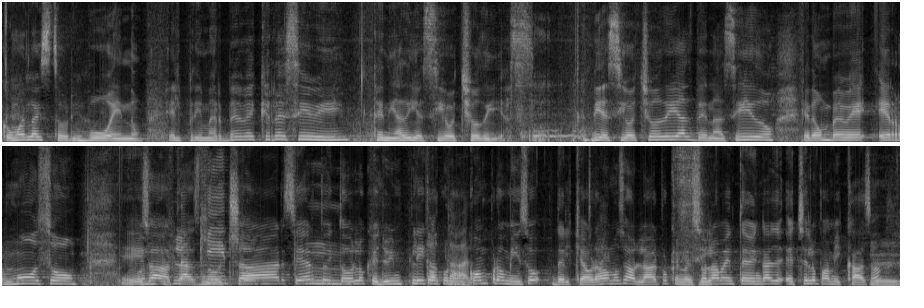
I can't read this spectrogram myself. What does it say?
¿Cómo es la historia? Bueno, el primer bebé que recibí tenía 18 días. 18 días de nacido, era un bebé hermoso, eh, o sea, muy flaquito. trasnochar, ¿cierto? y todo lo que ello implica con un compromiso del que ahora vamos a hablar, porque no es solamente venga, échelo para mi casa, Sí.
